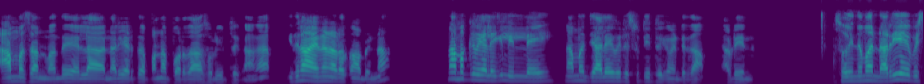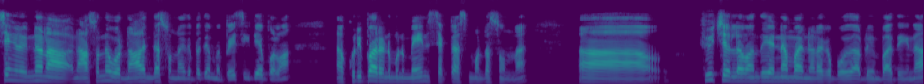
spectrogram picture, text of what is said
அமேசான் வந்து எல்லா நிறைய இடத்துல பண்ண போகிறதா சொல்லிட்டு இருக்காங்க. இதனால் என்ன நடக்கும் அப்படின்னா, நமக்கு வேலைகள் இல்லை. நம்ம ஜாலியாக வீட்டு சுற்றிட்டு இருக்க வேண்டியதுதான் அப்படின்னு. ஸோ இந்த மாதிரி நிறைய விஷயங்கள் இன்னும் நான் நான் சொன்ன ஒரு 4, 5 தான் சொன்னேன். இதை பற்றி நம்ம பேசிக்கிட்டே போகலாம் நான் குறிப்பாக ரெண்டு மூணு மெயின் செக்டர்ஸ் மட்டும் சொன்னேன். ஃப்யூச்சரில் வந்து என்ன மாதிரி நடக்க போகுது அப்படின்னு பார்த்தீங்கன்னா,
